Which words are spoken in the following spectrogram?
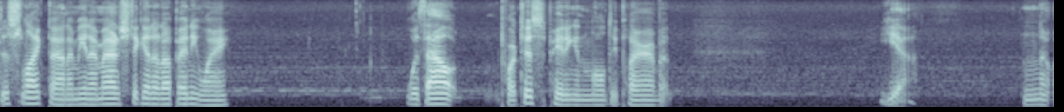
dislike that. I mean, I managed to get it up anyway without participating in multiplayer, but yeah. No.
